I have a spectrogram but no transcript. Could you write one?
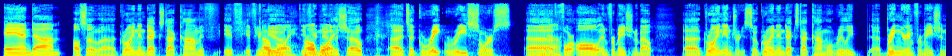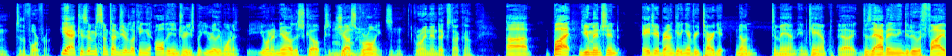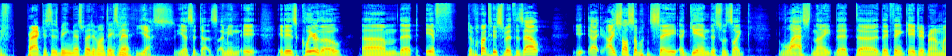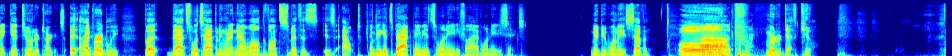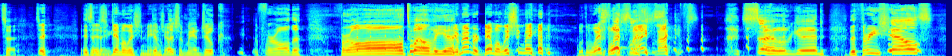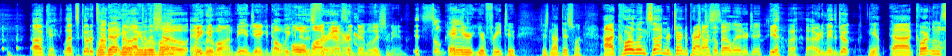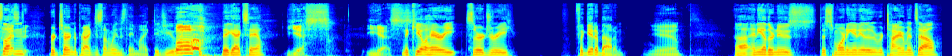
and um, Also, uh, groinindex.com. If if if you're Oh, new, boy. if Oh, you're new boy. to the show, uh, it's a great resource uh, Yeah. for all information about uh, groin injuries. So, groinindex.com will really uh, bring your information to the forefront. yeah, because I mean, sometimes you're looking at all the injuries, but you really want to you want to narrow the scope to just groins. hmm Groinindex.com. Uh, but you mentioned AJ Brown getting every target known to man in camp. Uh, does that have anything to do with five practices being missed by DeVonta Smith? Yes, yes, it does. I mean, it it is clear though um, that if DeVonta Smith is out, I, I saw someone say again. This was like last night that uh, they think AJ Brown might get 200 targets. Uh, hyperbole, but that's what's happening right now while DeVonta Smith is is out. If he gets back, maybe it's 185, 186. Maybe 187. Oh, Ah, come on. Murder, death, kill. It's a it's a, it's a it's thing. demolition man. joke. demolition man joke for all the for all 12 of you. You remember Demolition Man with Wesley, Wesley Snipes? Snipes. So good. The three shells. Okay, let's go to We're Taco done. You Bell want me after to the move on? show and we move could, on. Me and Jay could do Oh, a we could do whole this podcast forever. on Demolition Man. It's so good. And you're you're free to, just not this one. Uh, Courtland Sutton returned to practice. Taco Bell later, Jay. yeah, I already made the joke. Yeah. Uh, Courtland Oh, I Sutton it. returned to practice on Wednesday. Mike, did you Oh, big exhale? yes, yes. N'Keal Harry surgery. Forget about him. Yeah. Uh, any other news this morning? Any other retirements, Al?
